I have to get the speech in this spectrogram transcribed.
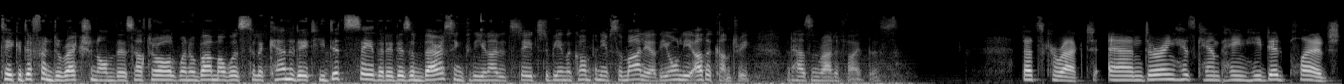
take a different direction on this? After all, when Obama was still a candidate, he did say that it is embarrassing for the United States to be in the company of Somalia, the only other country that hasn't ratified this. That's correct. And during his campaign, he did pledge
